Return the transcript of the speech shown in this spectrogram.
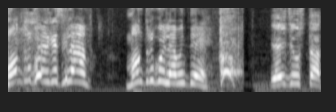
মন্ত্র কইলে গেছিলাম। মন্ত্র কইলাম ইতে এই যে উস্তাদ।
